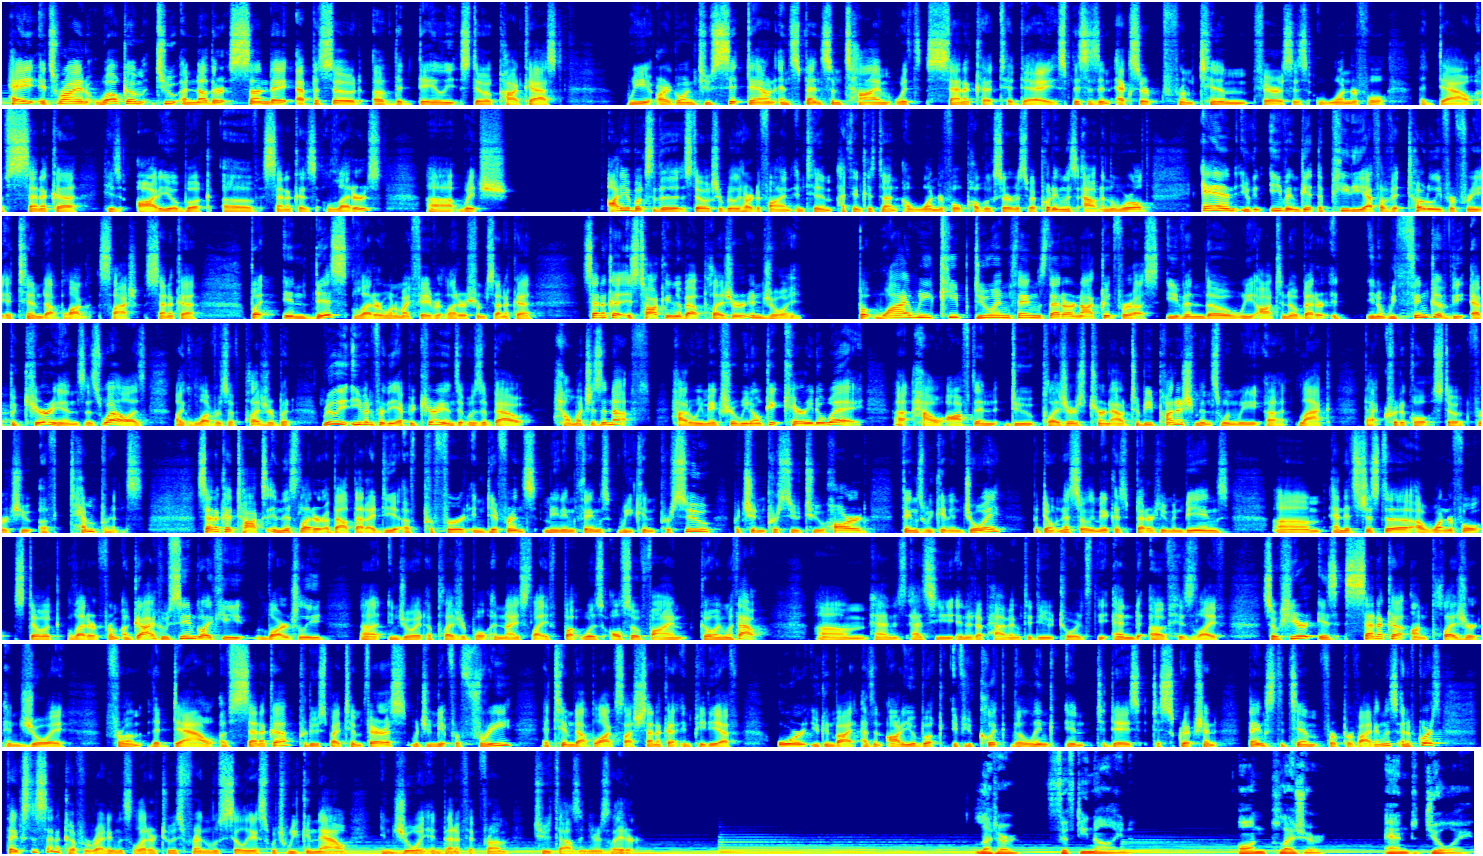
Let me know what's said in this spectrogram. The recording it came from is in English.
Hey, it's Ryan. Welcome to another Sunday episode of the Daily Stoic Podcast we are going to sit down and spend some time with Seneca today. This is an excerpt from Tim Ferriss's wonderful The Tao of Seneca, his audiobook of Seneca's letters, uh, which audiobooks of the Stoics are really hard to find. And Tim, I think, has done a wonderful public service by putting this out in the world. And you can even get the PDF of it totally for free at tim.blog slash Seneca. But in this letter, one of my favorite letters from Seneca, Seneca is talking about pleasure and joy, but why we keep doing things that are not good for us, even though we ought to know better. It, you know, we think of the Epicureans as well as like lovers of pleasure, but really, even for the Epicureans, it was about how much is enough. How do we make sure we don't get carried away? Uh, how often do pleasures turn out to be punishments when we uh, lack that critical Stoic virtue of temperance? Seneca talks in this letter about that idea of preferred indifferents, meaning things we can pursue but shouldn't pursue too hard, things we can enjoy but don't necessarily make us better human beings. Um, and it's just a, a, wonderful Stoic letter from a guy who seemed like he largely uh, enjoyed a pleasurable and nice life, but was also fine going without. Um, and as he ended up having to do towards the end of his life. So here is Seneca on pleasure and joy from the Tao of Seneca, produced by Tim Ferriss, which you can get for free at tim.blog slash Seneca in PDF, or you can buy it as an audiobook if you click the link in today's description. Thanks to Tim for providing this. And of course, thanks to Seneca for writing this letter to his friend Lucilius, which we can now enjoy and benefit from 2,000 years later. Letter 59 On Pleasure and Joy.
